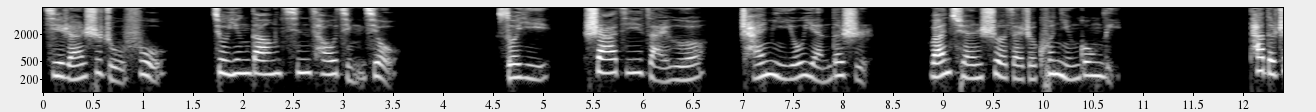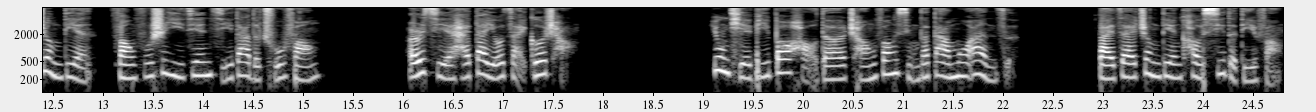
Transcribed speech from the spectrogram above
既然是主妇，就应当亲操警救，所以杀鸡宰鹅、柴米油盐的事，完全设在这坤宁宫里。他的正殿仿佛是一间极大的厨房，而且还带有宰割场。用铁皮包好的长方形的大木案子，摆在正殿靠西的地方。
